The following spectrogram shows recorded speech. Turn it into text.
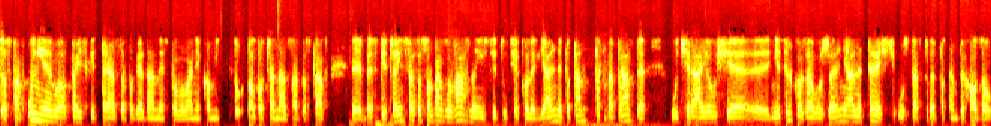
do Spraw Unii Europejskiej, teraz zapowiadane jest powołanie Komitetu, robocza nazwa do spraw e, bezpieczeństwa. To są bardzo ważne instytucje kolegialne, bo tam tak naprawdę ucierają się e, nie tylko założenia, ale treść ustaw, które potem wychodzą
